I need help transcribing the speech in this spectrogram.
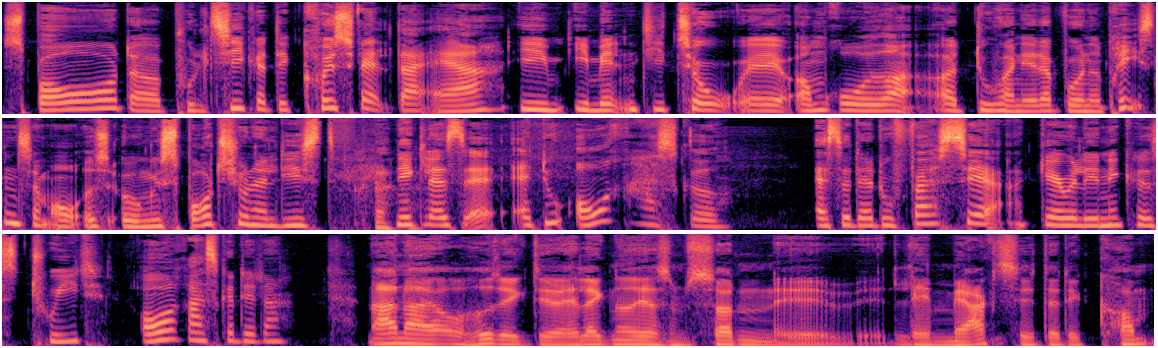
sport og politik og det krydsfelt, der er imellem de to øh, områder, og du har netop vundet prisen som årets unge sportsjournalist. Niklas, er, er du overrasket Altså, da du først ser Gary Linekers tweet, overrasker det dig? Nej, nej, overhovedet ikke. Det var heller ikke noget, jeg som sådan øh, lagde mærke til, da det kom.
